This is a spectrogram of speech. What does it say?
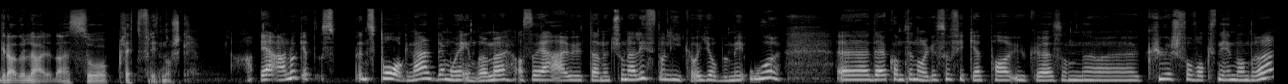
greide å lære deg så plettfritt norsk? Jeg er nok et, en språknerd, det må jeg innrømme. Altså, Jeg er utdannet journalist og liker å jobbe med ord. Eh, da jeg kom til Norge, så fikk jeg et par uker sånn, uh, kurs for voksne innvandrere.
